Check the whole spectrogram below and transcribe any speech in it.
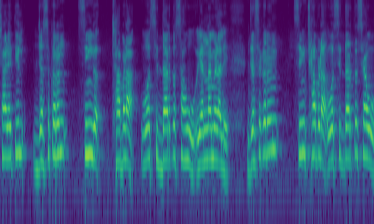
शाळेतील जसकरण सिंग छाबडा व सिद्धार्थ साहू यांना मिळाले. जसकरण सिंग छाबडा व सिद्धार्थ शाहू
